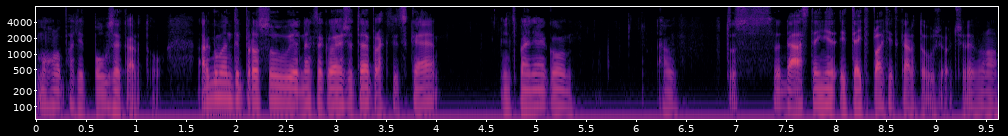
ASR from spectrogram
mohlo platit pouze kartou. Argumenty pro jsou jednak takové, že to je praktické, nicméně jako to se dá stejně i teď platit kartou, že jo? čili ono,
